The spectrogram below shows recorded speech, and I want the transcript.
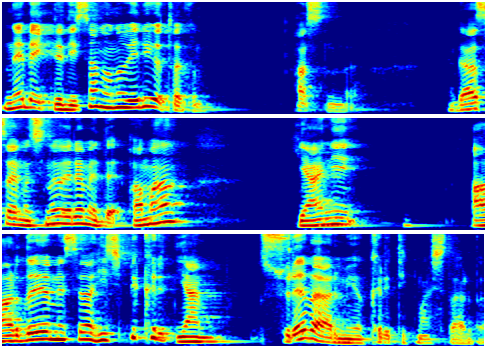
ne beklediysen onu veriyor takım aslında. Galatasaray maçında veremedi ama yani Arda'ya mesela hiçbir kritik yani süre vermiyor kritik maçlarda.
